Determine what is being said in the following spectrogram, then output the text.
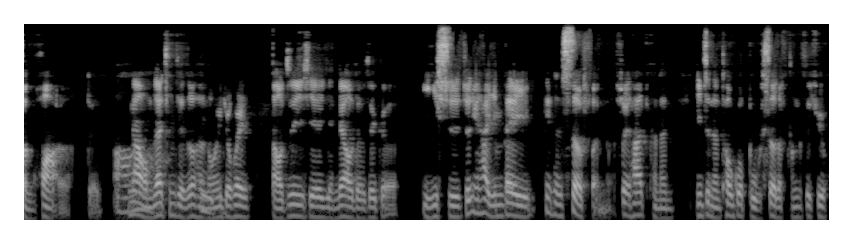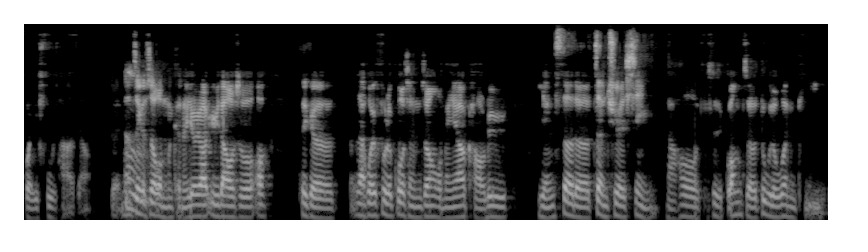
粉化了。对，哦那我们在清洁的时候很容易就会导致一些颜料的这个遗失，就因为它已经被变成色粉了，所以它可能你只能透过补色的方式去恢复它这样。对，那这个时候我们可能又要遇到说哦，这个在恢复的过程中，我们也要考虑颜色的正确性，然后就是光泽度的问题。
